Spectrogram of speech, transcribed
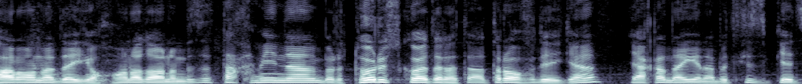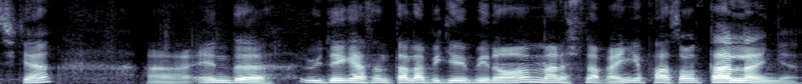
farg'onadagi xonadonimizni taxminan bir to'rt yuz kvadrat atrofida ekan. Yaqindagina bitkazib ketishgan endi uyda egasini talabiga binoan mana shunaqangi fason tanlangan.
